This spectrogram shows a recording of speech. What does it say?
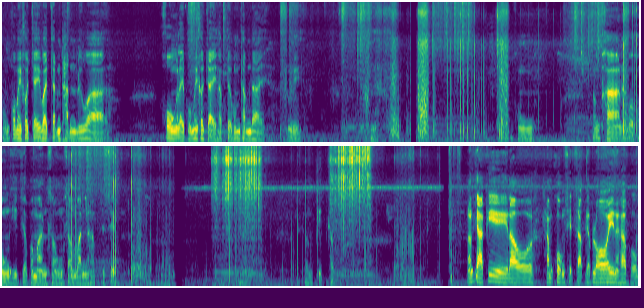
ผมก็ไม่เข้าใจว่าจันทันหรือว่าโครงอะไรผมไม่เข้าใจครับ แต่ผมทำได้ตรงนี้คง หลังคานะครับก็คงอีกจะประมาณสองสามวันนะครับจะเสร็จต้องติดครับ หลังจากที่เราทำโครงเสร็จสับเรียบร้อยนะครับ ผม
